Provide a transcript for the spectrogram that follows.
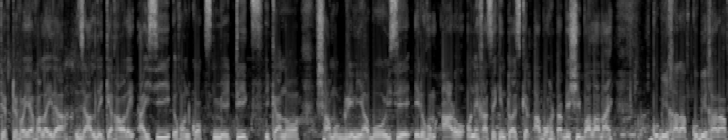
টেপ টেপাইয়া ফেলাইরা, জাল দেখে খাওয়ালাই আইসি এখন কসমেটিক্স ইকানো সামগ্রী নিয়া বইছে। এরকম আরও অনেক আছে, কিন্তু আজকের আবহাওয়াটা বেশি বালা নাই। খুবই খারাপ খুবই খারাপ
